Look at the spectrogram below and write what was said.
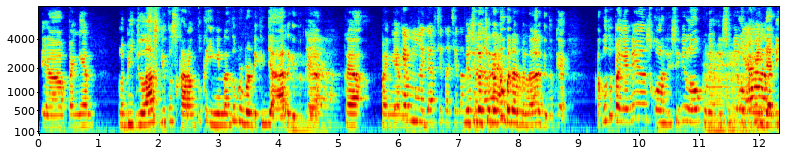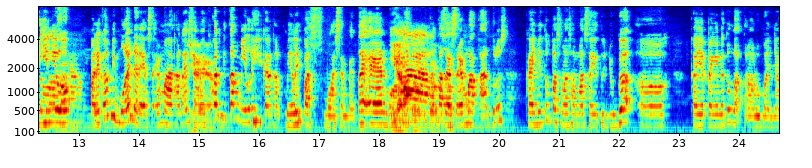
ya pengen lebih jelas gitu sekarang tuh keinginan tuh benar-benar dikejar gitu Hmm, kayak Iya. kayak Ya, pengen kayak mengejar cita-cita ya tuh cita-cita bener tuh ya. benar-benar gitu kayak aku tuh pengennya sekolah di sini loh kuliah di sini loh Ya, pengen jadi betul ini loh sekali. Padahal kan dimulai dari SMA karena Iya, SMA itu iya. kan kita milih kan, kan milih pas mau SMPTN mau Iya, apa betul, betul, pas betul. SMA kan terus kayaknya tuh pas masa-masa itu juga eh kayak pengennya tuh nggak terlalu banyak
